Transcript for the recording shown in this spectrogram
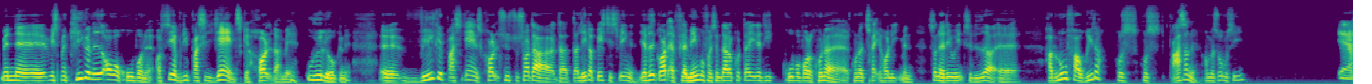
Men øh, hvis man kigger ned over grupperne og ser på de brasilianske hold, der er med udelukkende, øh, hvilket brasiliansk hold synes du så, der, der, der ligger bedst i svinget? Jeg ved godt, at Flamengo for eksempel, der er, der, der er et af de grupper, hvor der kun er, kun er tre hold i, men sådan er det jo indtil videre. Øh, har du nogle favoritter hos, hos brasserne, om man så må sige? Ja,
